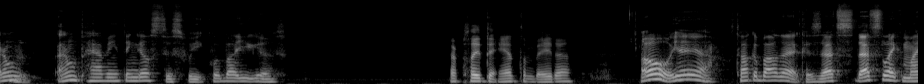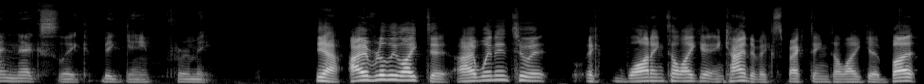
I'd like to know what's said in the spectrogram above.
I don't. Hmm. I don't have anything else this week. What about you guys? I played the Anthem beta. Oh yeah, yeah. Talk about that because that's that's like my next like big game for me. Yeah, I really liked it. I went into it like, wanting to like it and kind of expecting to like it, but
